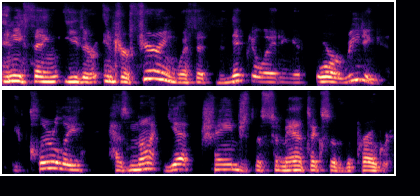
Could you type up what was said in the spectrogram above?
anything either interfering with it, manipulating it, or reading it, it clearly has not yet changed the semantics of the program.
